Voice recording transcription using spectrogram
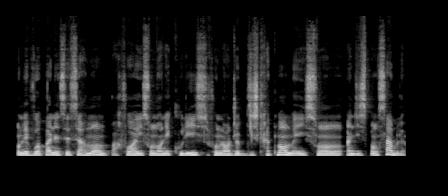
On les voit pas nécessairement. Parfois, ils sont dans les coulisses, ils font leur job discrètement, mais ils sont indispensables.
